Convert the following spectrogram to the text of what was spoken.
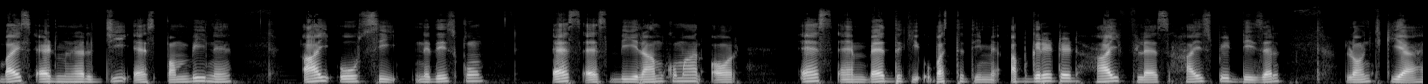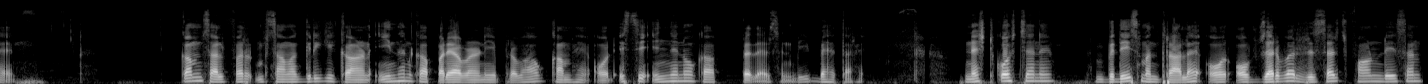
Vice admiral G S Pambi ने आईओसी निदेशकों एस एस बी रामकुमार और एस एम वैद्य की उपस्थिति में upgraded high flash high speed diesel launch किया है। कम सल्फ़र सामग्री के कारण ईंधन का पर्यावरणीय प्रभाव कम है और इससे इंजनों का प्रदर्शन भी बेहतर है। नेक्स्ट क्वेश्चन है, विदेश मंत्रालय और ऑब्जर्वर रिसर्च फाउंडेशन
